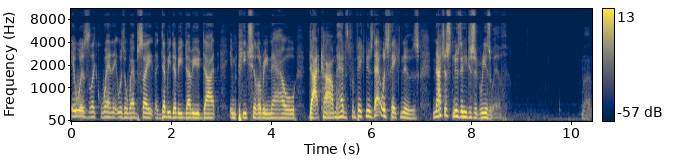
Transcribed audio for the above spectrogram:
it was like when it was a website like www.impeachhillarynow.com had some fake news. That was fake news, not just news that he disagrees with. But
